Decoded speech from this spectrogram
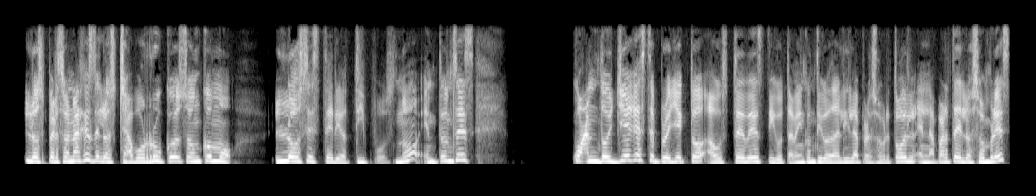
los personajes de los chavorrucos son como los estereotipos, ¿no? Entonces, cuando llega este proyecto a ustedes, digo también contigo, Dalila, pero sobre todo en la parte de los hombres,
